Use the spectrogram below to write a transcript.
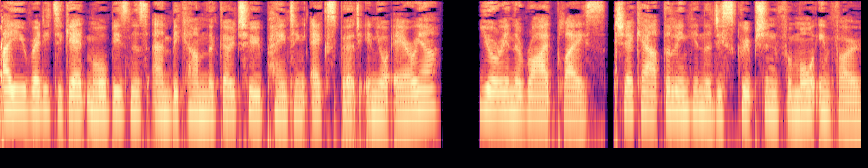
Are you ready to get more business and become the go to painting expert in your area? You're in the right place. Check out the link in the description for more info.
